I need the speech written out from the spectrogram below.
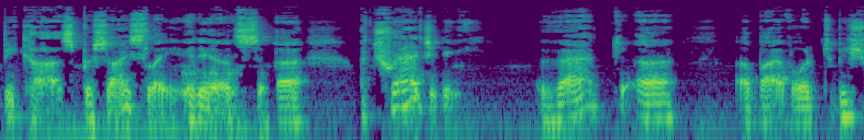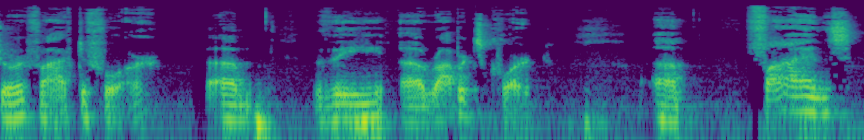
because precisely it is uh, a tragedy that, uh, by a vote, to be sure, five to four, um, the uh, Roberts Court um, finds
